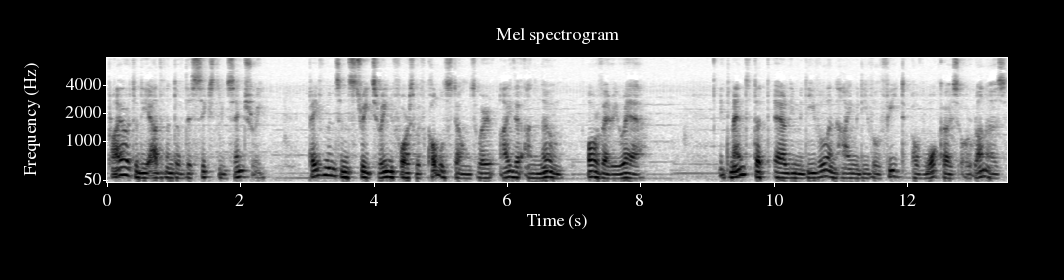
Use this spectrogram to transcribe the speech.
Prior to the advent of the 16th century, Pavements and streets reinforced with cobblestones were either unknown or very rare. It meant that early medieval and high medieval feet of walkers or runners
